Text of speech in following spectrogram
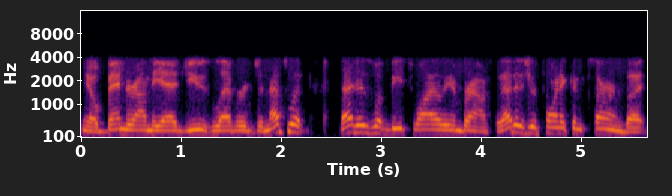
you know, bend around the edge, use leverage, and that's what that is what beats Wylie and Brown. So that is your point of concern. But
